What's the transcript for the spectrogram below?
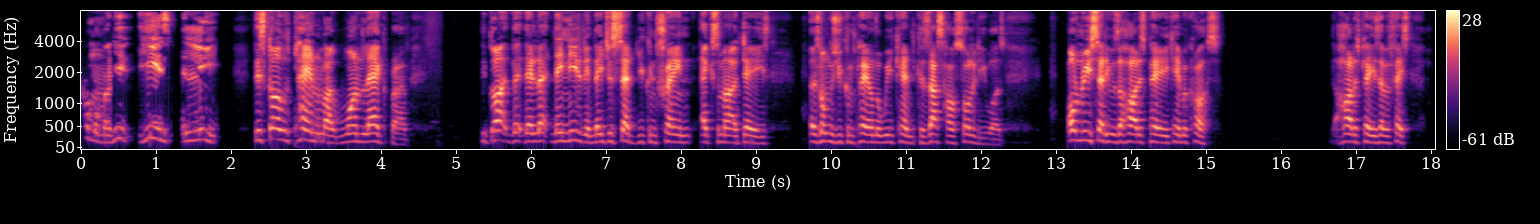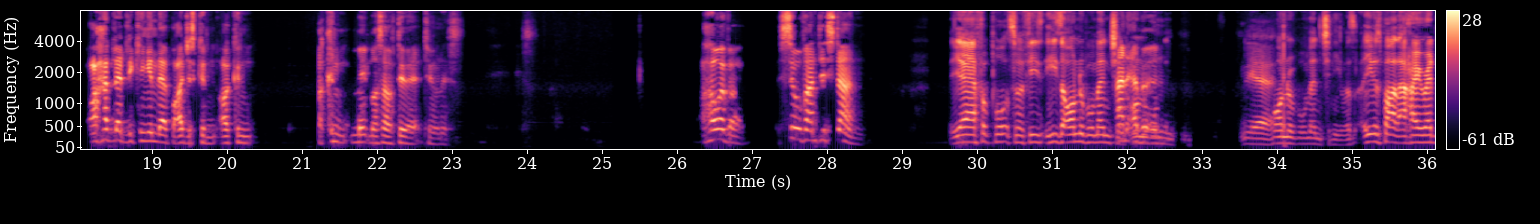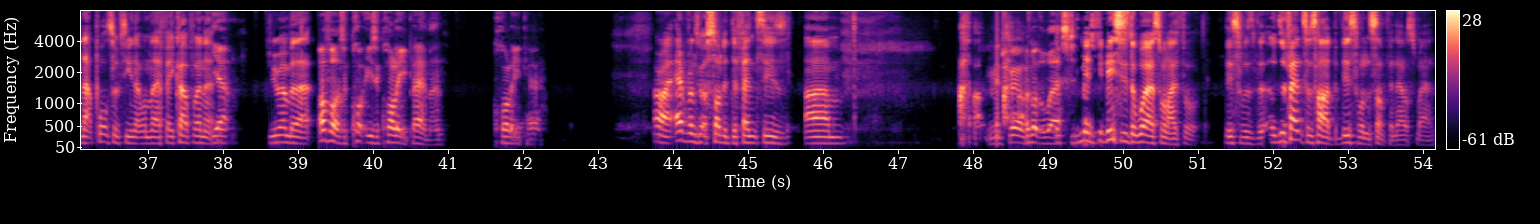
Come on, man. He he is elite. This guy was playing with like one leg, bruv. The guy they they, let, they needed him. They just said you can train X amount of days as long as you can play on the weekend because that's how solid he was. Henry said he was the hardest player he came across. The hardest player he's ever faced. I had Ledley King in there, but I just couldn't. I couldn't. I couldn't make myself do it. To be honest. However, Sylvain Distin Yeah, for Portsmouth, he's he's an honourable mention. And honourable Everton. mention. Yeah. Honourable mention. He was he was part of that Harry Redknapp Portsmouth team that won the FA Cup, wasn't it? Yeah, Do you remember that? I thought it was a he's a quality player, man. Quality player. All right, everyone's got solid defenses. Um, I got the worst. mid- this is the worst one I thought. This was the, the defense was hard, but this one's something else, man.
